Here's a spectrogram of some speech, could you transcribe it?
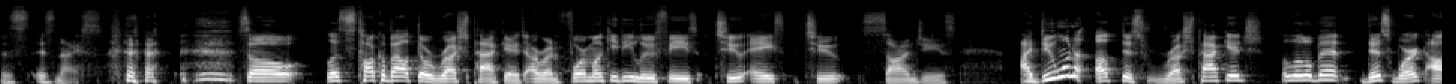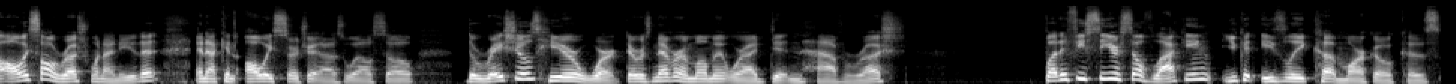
is is nice. so let's talk about the rush package. I run four Monkey D. Luffy's, two Ace, two Sanjis. I do want to up this rush package a little bit. This worked. I always saw rush when I needed it, and I can always search it as well. So the ratios here work. There was never a moment where I didn't have rush. But if you see yourself lacking, you could easily cut Marco because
